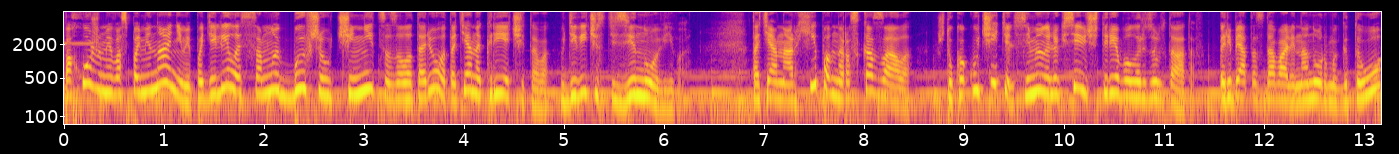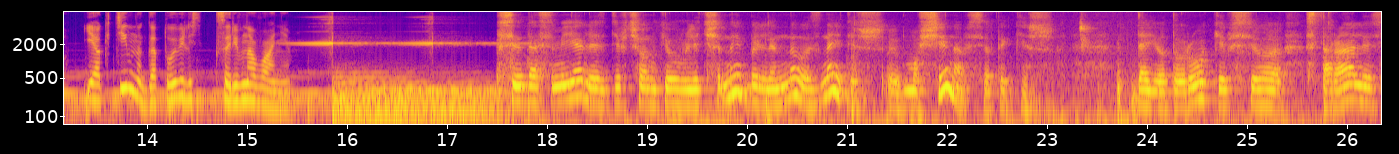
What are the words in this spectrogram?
Похожими воспоминаниями поделилась со мной бывшая ученица Золотарева Татьяна Кречетова в девичестве Зиновьева. Татьяна Архиповна рассказала, что как учитель Семен Алексеевич требовал результатов. Ребята сдавали на нормы ГТО и активно готовились к соревнованиям. Всегда смеялись, девчонки увлечены были. Ну, знаете ж, мужчина все-таки ж дает уроки, все старались,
